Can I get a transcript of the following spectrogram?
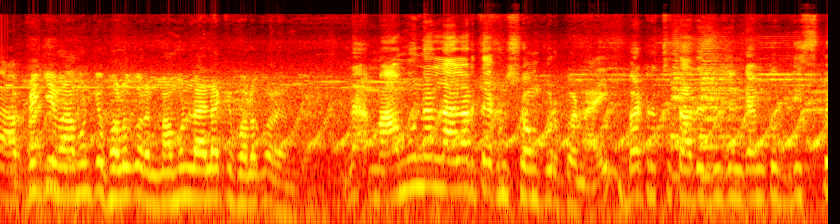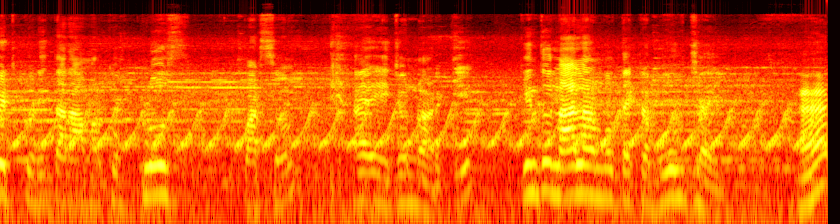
আপনি কি মামুনকে ফলো করেন? মামুন লাইলাকে ফলো করেন? না মামুন আর লালার তো এখন সম্পর্ক নাই বাট হচ্ছে তাদের দুজনকে আমি খুব রেসপেক্ট করি তারা আমার খুব ক্লোজ পার্সন হ্যাঁ এই জন্য আর কি। কিন্তু লালার মধ্যে একটা ভুল চাই। হ্যাঁ?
